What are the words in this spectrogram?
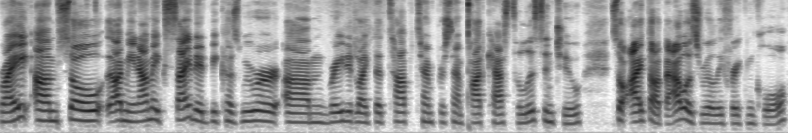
right? Um so i mean i'm excited because we were um rated like the top 10% podcast to listen to. So i thought that was really freaking cool.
